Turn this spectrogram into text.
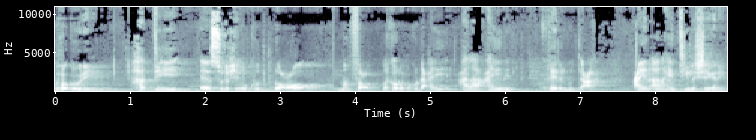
wuxuu ku yidhi haddii sulxi uu ku dhaco manfaco marka hore wuxuu ku dhacay calaa caynin hayr almudaca cayn aan ahayn tii la sheeganayo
